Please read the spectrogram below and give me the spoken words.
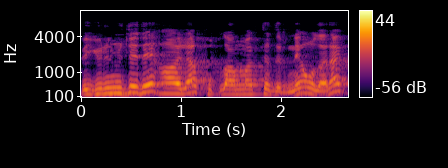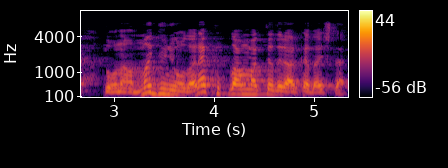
Ve günümüzde de hala kutlanmaktadır. Ne olarak? Donanma günü olarak kutlanmaktadır arkadaşlar.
